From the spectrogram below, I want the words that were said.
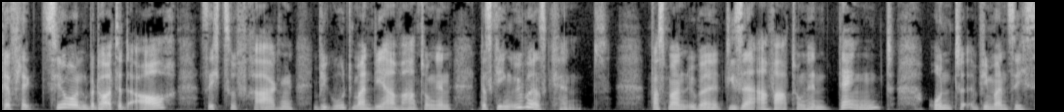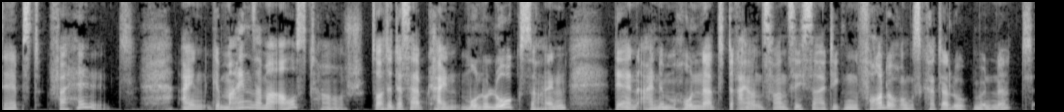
Reflexion bedeutet auch, sich zu fragen, wie gut man die Erwartungen des Gegenübers kennt, was man über diese Erwartungen denkt und wie man sich selbst verhält. Ein gemeinsamer Austausch sollte deshalb kein Monolog sein, der in einem 123-seitigen Forderungskatalog mündet.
